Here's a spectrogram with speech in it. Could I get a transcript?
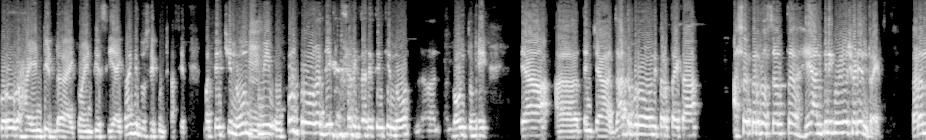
प्रवर्ग हा एनटी ड आहे किंवा एनटी सी आहे किंवा आणखी दुसरी कोणती असेल. मग त्यांची नोंद. तुम्ही ओपन प्रवर्गात जे काही सिलेक्ट झाले त्यांची नोंद नोंद तुम्ही त्या त्यांच्या जात प्रवर्गामध्ये करताय का? असं करत असाल तर हे आणखीन एक वेगळं षडयंत्र आहे. कारण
